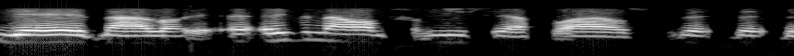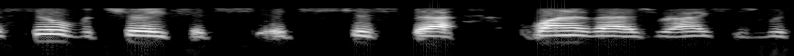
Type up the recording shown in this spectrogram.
Yeah, no, look, even though I'm from New South Wales, the, the, the Silver Chief, it's it's just uh, one of those races with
